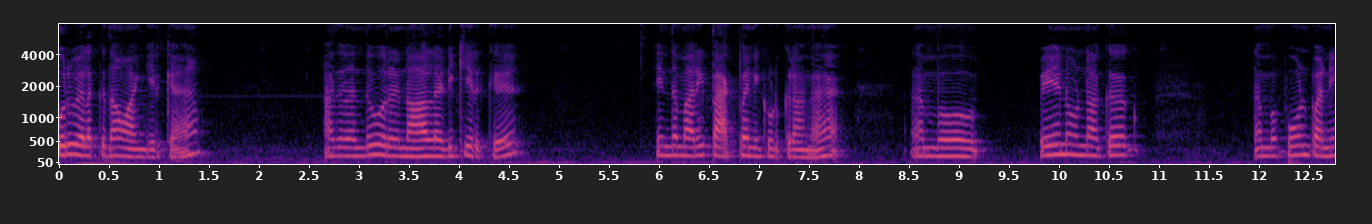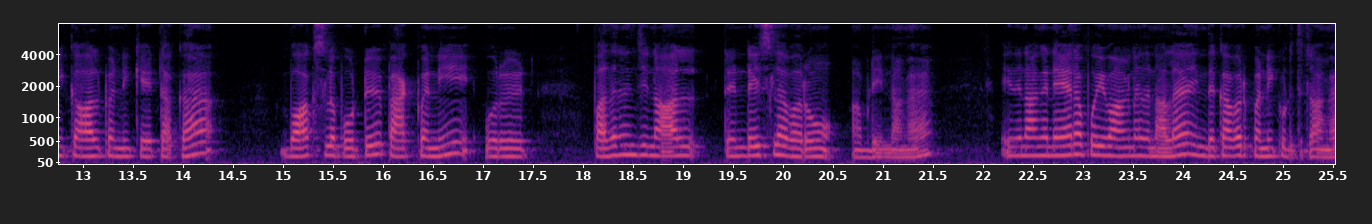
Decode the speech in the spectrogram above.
ஒரு விளக்கு தான் வாங்கியிருக்கேன். அது வந்து ஒரு நாலு அடிக்கு இருக்குது இந்த மாதிரி பேக் பண்ணி கொடுக்குறாங்க. நம்ம வேணும்னாக்கா நம்ம ஃபோன் பண்ணி கால் பண்ணி கேட்டாக்கா பாக்ஸில் போட்டு பேக் பண்ணி ஒரு பதினஞ்சு நாள் டென் டேஸில் வரும் அப்படின்னாங்க. இது நாங்கள் நேராக போய் வாங்கினதுனால இந்த கவர் பண்ணி கொடுத்துட்டாங்க.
